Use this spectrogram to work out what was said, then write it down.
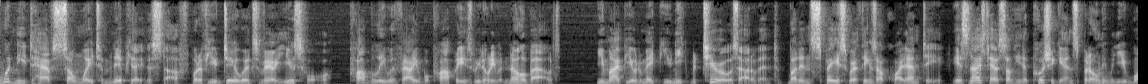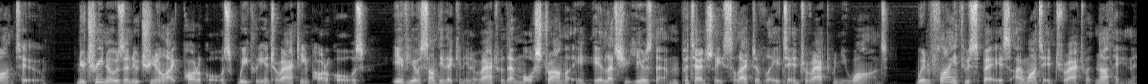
would need to have some way to manipulate this stuff, but if you do, it's very useful, probably with valuable properties we don't even know about, you might be able to make unique materials out of it, but in space where things are quite empty, it's nice to have something to push against, but only when you want to. Neutrinos and neutrino like particles, weakly interacting particles, If you have something that can interact with them more strongly, it lets you use them, potentially selectively, to interact when you want. When flying through space, I want to interact with nothing,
